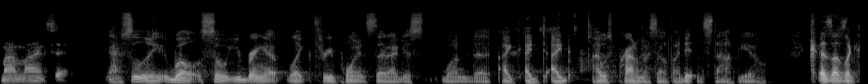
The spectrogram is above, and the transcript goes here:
my mindset. Absolutely. Well, so you bring up like three points that I just wanted to. I I I, I was proud of myself. I didn't stop you because I was like,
